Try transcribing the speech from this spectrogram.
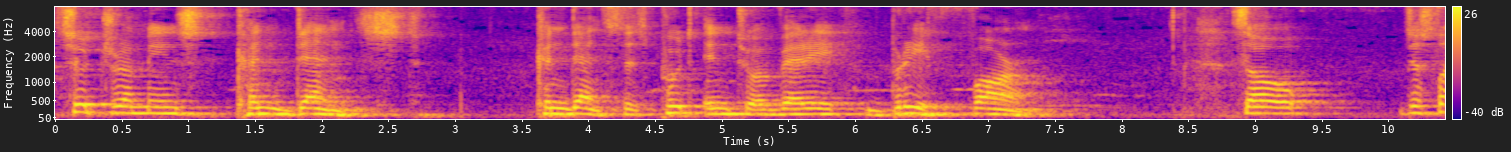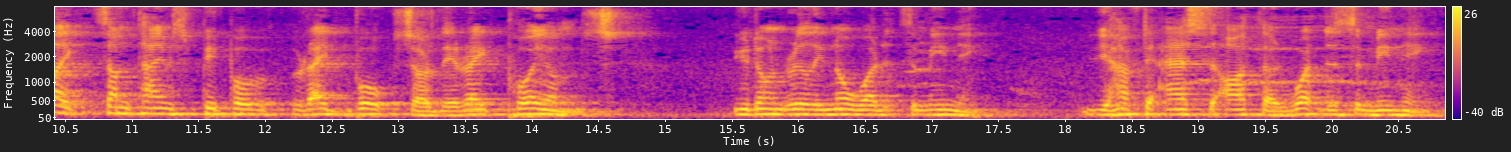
Sutra means condensed. Condensed, it's put into a very brief form. So, just like sometimes people write books or they write poems, you don't really know what it's the meaning. You have to ask the author, what is the meaning?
